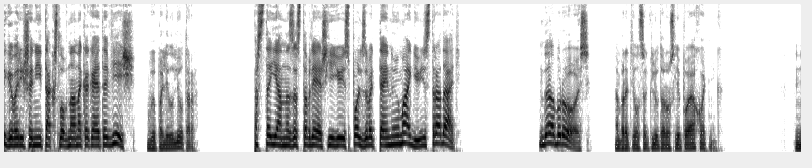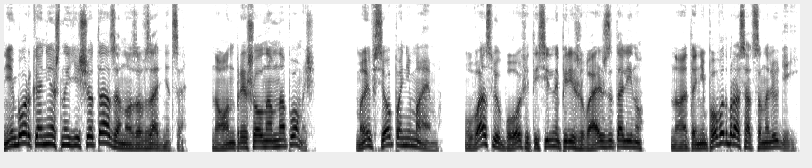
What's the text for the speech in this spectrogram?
Ты говоришь о ней так, словно она какая-то вещь, выпалил Лютер. Постоянно заставляешь ее использовать тайную магию и страдать. Да брось, обратился к Лютеру слепой охотник. Небор, конечно, еще та заноза в заднице, но он пришел нам на помощь. Мы все понимаем. У вас любовь, и ты сильно переживаешь за Талину, но это не повод бросаться на людей.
